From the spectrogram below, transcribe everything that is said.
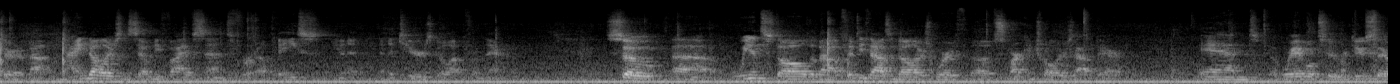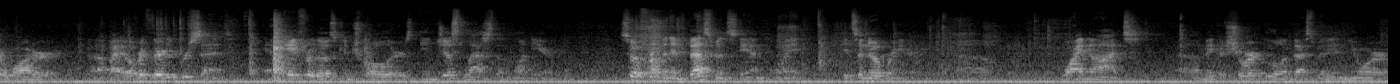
They're at about $9.75 for a base unit, and the tiers go up from there. So uh, we installed about $50,000 worth of smart controllers out there, and we're able to reduce their water uh, by over 30% and pay for those controllers in just less than one year. So from an investment standpoint, it's a no-brainer. Um, Why not uh, make a short little investment in your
